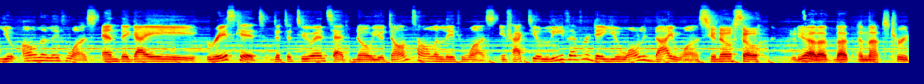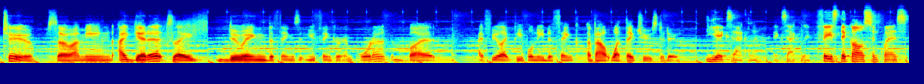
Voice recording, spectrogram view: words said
you only live once. And the guy risked the tattoo and said, "No, you don't only live once. In fact, you live every day. You only die once. You know." So yeah that that and that's true too so i mean i get it like doing the things that you think are important but i feel like people need to think about what they choose to do Yeah, exactly, exactly. Face the consequence,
